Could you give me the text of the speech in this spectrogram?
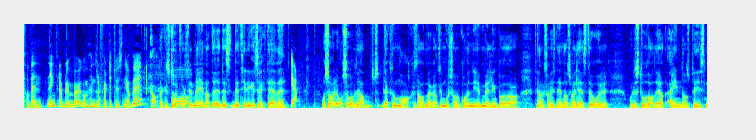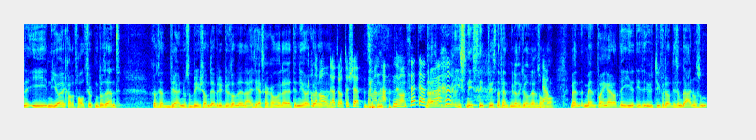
forventning fra Bloomberg om 140 000 jobber. Ja, Det er ikke store forskjeller, men en at det, det, det tillegges vekt, det ene. Ja. Og så har Det også kommet, det er ikke noe makrotall, men det er ganske morsomt. Det kom en ny melding på da, Finansavisen NO som jeg leste, hvor, hvor det sto da det at eiendomsprisene i New York hadde falt 14 Kanskje det er noen som bryr seg om det? Bryr du deg om det? Nei, jeg skal ikke ha noe leilighet i New York. Hadde aldri hatt råd til å kjøpe på Manhattan uansett. jeg tror Nei, I snitt, snittprisen er 15 millioner kroner eller sånn ja. men, men, poenget er at det gir et lite uttrykk for at liksom, det er noe som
